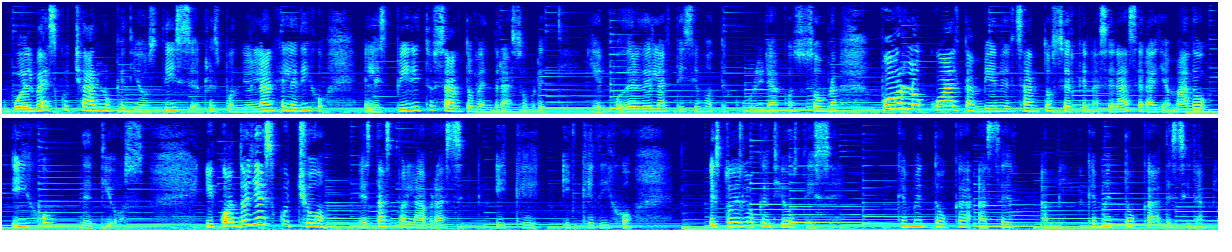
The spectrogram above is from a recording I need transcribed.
vuelve a escuchar lo que Dios dice. Respondió el ángel, le dijo, el Espíritu Santo vendrá sobre ti y el poder del Altísimo te cubrirá con su sombra, por lo cual también el santo ser que nacerá será llamado Hijo de Dios. Y cuando ella escuchó estas palabras y que, y que dijo, esto es lo que Dios dice, ¿qué me toca hacer a mí? ¿Qué me toca decir a mí?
